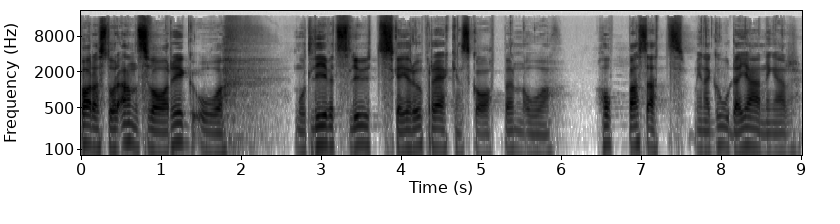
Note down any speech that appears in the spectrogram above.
bara står ansvarig och mot livets slut ska göra upp räkenskapen och hoppas att mina goda gärningar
